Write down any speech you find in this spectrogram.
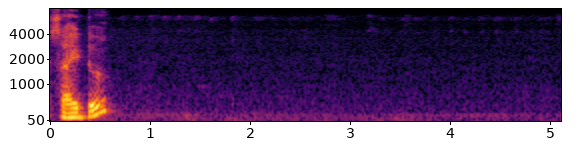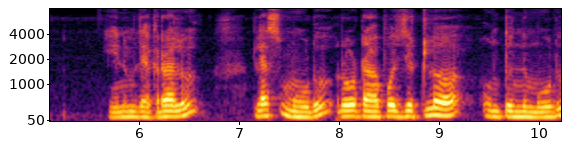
సైటు. ఎనిమిది ఎకరాలు ప్లస్ మూడు రోడ్ ఆపోజిట్లో ఉంటుంది మూడు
